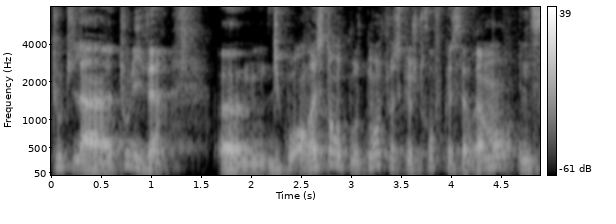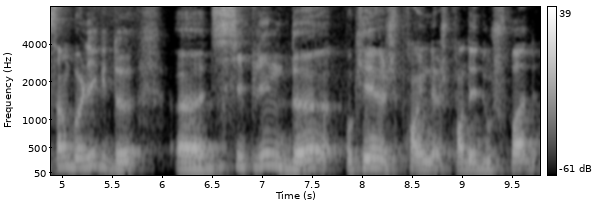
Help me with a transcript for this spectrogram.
toute la, tout l'hiver. Euh, du coup, en restant en courte manche, parce que je trouve que c'est vraiment une symbolique de euh, discipline de ok, je prends, je prends des douches froides,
